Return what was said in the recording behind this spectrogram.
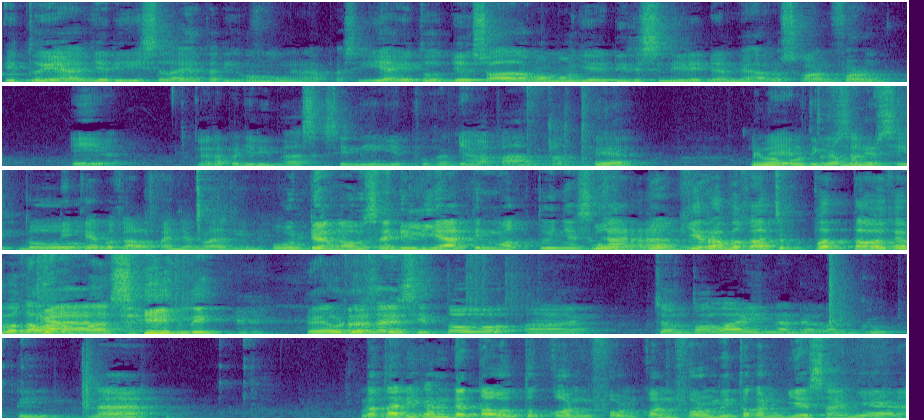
itu ya, jadi istilahnya tadi ngomongin apa sih? Iya itu jadi soal ngomong jadi diri sendiri dan nggak harus confirm. Iya. Kenapa jadi bahas ke sini gitu kan? Ya nggak apa-apa. Iya. 53 Ya, terus menit. itu- Ini kayak bakal panjang lagi nih. Udah nggak usah diliatin waktunya Gue sekarang. kira bakal cepet, tau kayak bakal Nggak. lama sih ini. Ya udah. Terus habis itu eh, contoh lain adalah group thing. Nah, lo tadi kan udah tahu tuh conform. Conform itu kan biasanya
